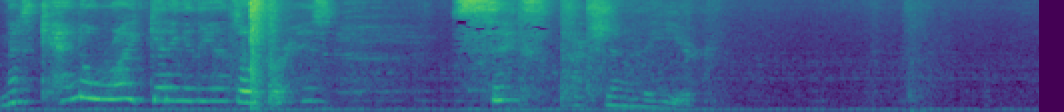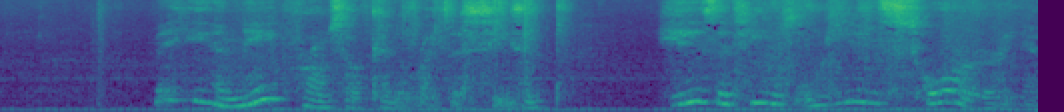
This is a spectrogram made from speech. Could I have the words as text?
And that's Kendall Wright getting in the end zone for his sixth touchdown of the year. Making a name for himself, Kendall Wright, this season. He is the team's leading scorer right now.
